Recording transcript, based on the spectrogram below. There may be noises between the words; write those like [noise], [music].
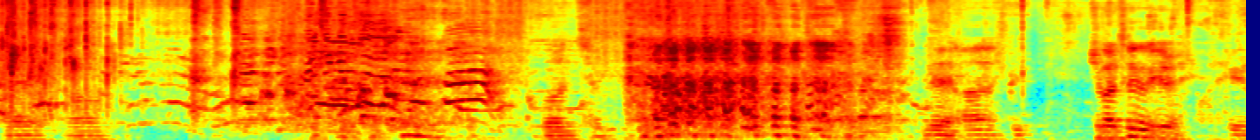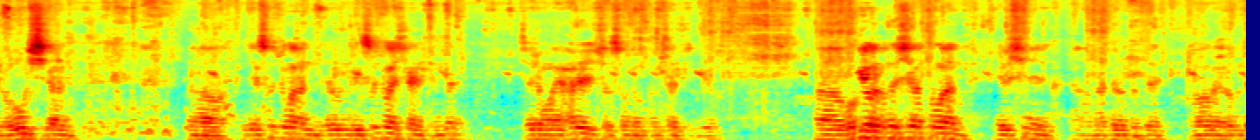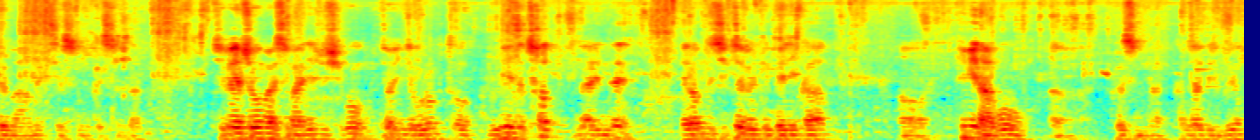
네, 어. [laughs] 네, 아, 그 주말 토요일 그 오후 시간 어, 굉장히 소중한 여러분들에게 소중한 시간일 텐데 제 영화에 할애해 주셔서 너무 감사드리고요. 어, 5개월 넘는 시간 동안 열심히 어, 만들었는데 영화가 여러분들 마음에 드셨으면 좋겠습니다. 주변에 좋은 말씀 많이 해주시고 저 이제 오늘부터 무대에서 첫 날인데 여러분들 직접 이렇게 뵈니까 어, 힘이 나고 어, 그렇습니다. 감사드리고요.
